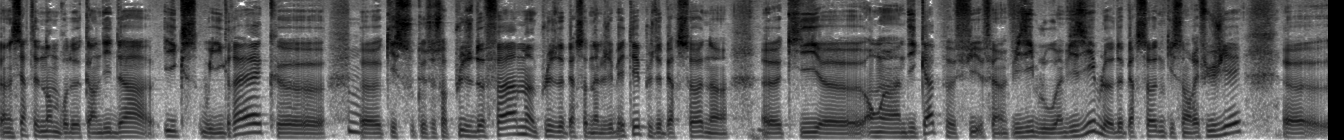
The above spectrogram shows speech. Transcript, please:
un certain nombre de candidats X ou Y, mm. qui, que ce soit plus de femmes, plus de personnes LGBT, plus de personnes qui ont un handicap, enfin, visible ou invisible, de personnes qui sont réfugiées. Euh,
